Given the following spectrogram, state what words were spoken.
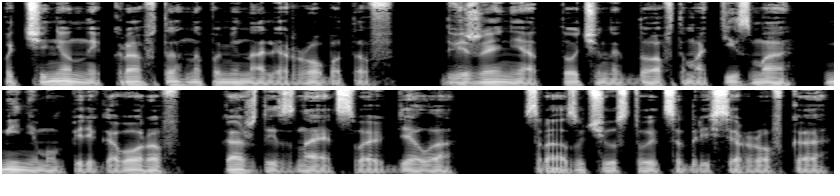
Подчиненные Крафта напоминали роботов. Движения отточены до автоматизма, минимум переговоров, каждый знает свое дело. Сразу чувствуется дрессировка.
